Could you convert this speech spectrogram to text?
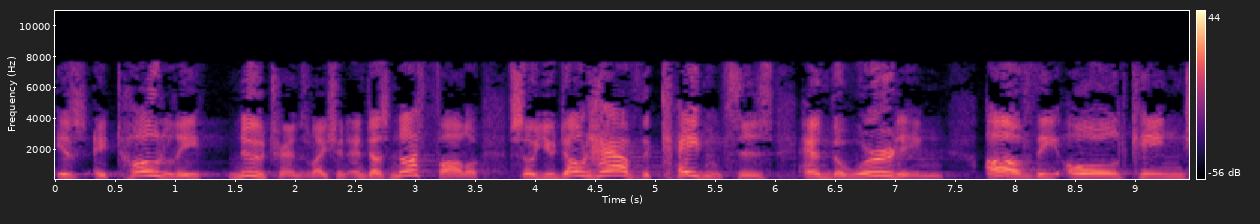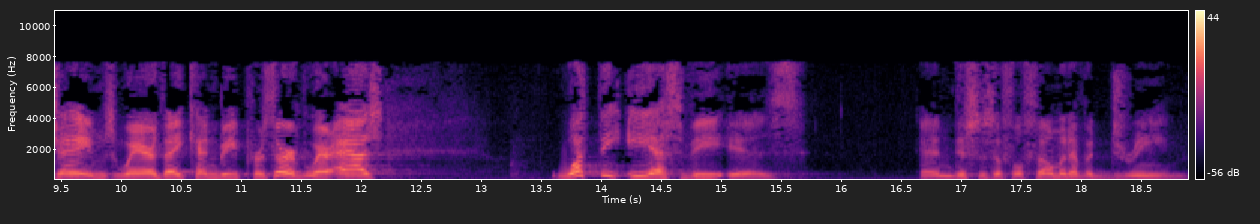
is a totally new translation and does not follow. So you don't have the cadences and the wording of the old King James where they can be preserved. Whereas what the ESV is, and this is a fulfillment of a dream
